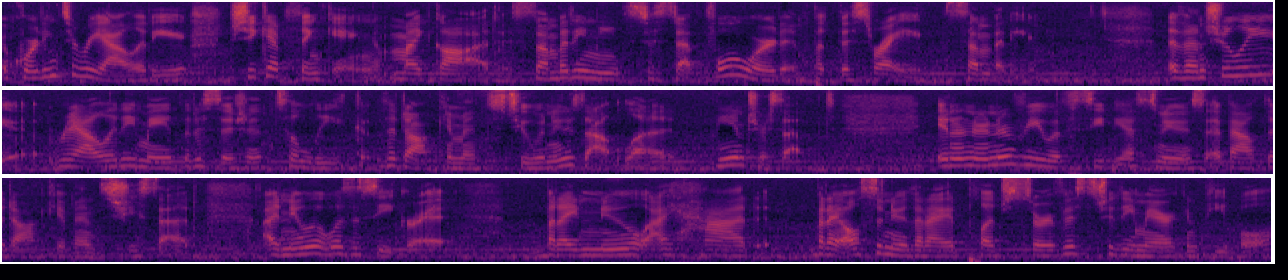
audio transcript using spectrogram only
according to reality, she kept thinking, my God, somebody needs to step forward and put this right. Somebody. Eventually, reality made the decision to leak the documents to a news outlet, The Intercept. In an interview with CBS News about the documents, she said, I knew it was a secret, but I knew I had, but I also knew that I had pledged service to the American people.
